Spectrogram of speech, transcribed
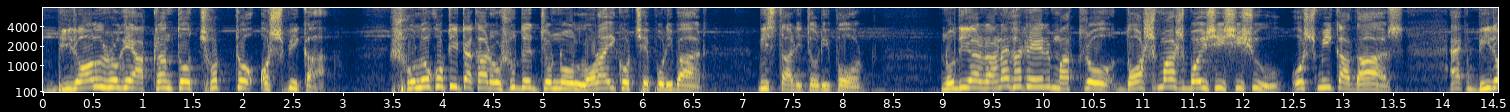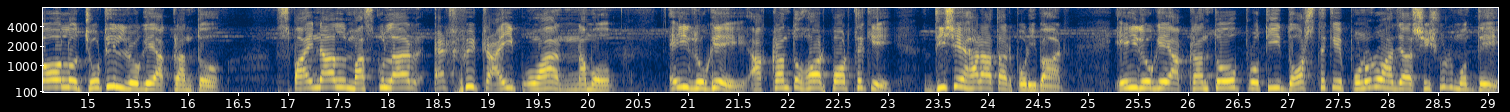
বিরল রোগে আক্রান্ত ছোট্ট অস্মিকা। ষোলো কোটি টাকার ওষুধের জন্য লড়াই করছে পরিবার, বিস্তারিত রিপোর্ট। নদিয়ার রানাঘাটের মাত্র দশ মাস বয়সী শিশু অস্মিকা দাস এক বিরল ও জটিল রোগে আক্রান্ত। Spinal muscular atrophy type one নামক এই রোগে আক্রান্ত হওয়ার পর থেকে দিশেহারা তার পরিবার। এই রোগে আক্রান্ত প্রতি দশ থেকে পনেরো হাজার শিশুর মধ্যে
